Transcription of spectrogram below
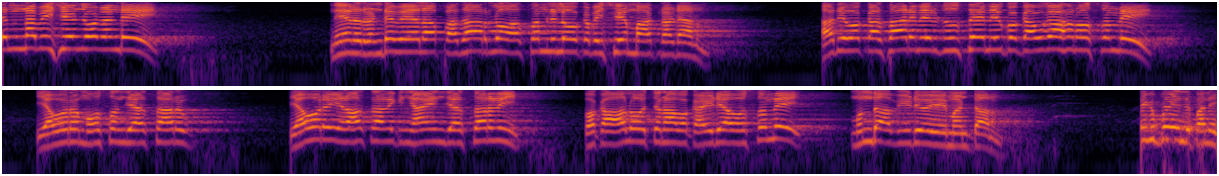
చిన్న విషయం చూడండి. నేను రెండు వేల పదహారులో అసెంబ్లీలో ఒక విషయం మాట్లాడాను. అది ఒక్కసారి మీరు చూస్తే మీకు ఒక అవగాహన వస్తుంది. ఎవరు మోసం చేస్తారు? ఎవరు ఈ రాష్ట్రానికి న్యాయం చేస్తారని ఒక ఆలోచన ఒక ఐడియా వస్తుంది. ముందు ఆ వీడియో ఏమంటాను. పెరిగిపోయింది పని.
